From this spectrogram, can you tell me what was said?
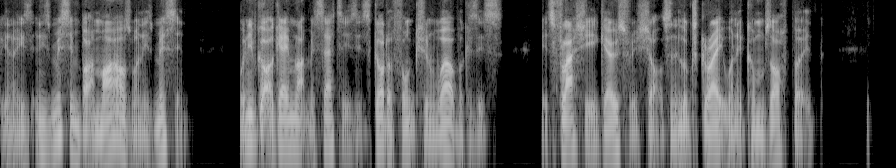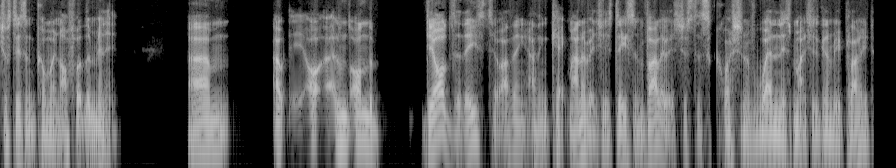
You know, he's he's missing by miles when he's missing. When you've got a game like Musetti's, it's got to function well because it's it's flashy. He goes for his shots and it looks great when it comes off, but it, it just isn't coming off at the minute. Um, on the the odds of these two, I think I think Kekmanovic is decent value. It's just a question of when this match is going to be played.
